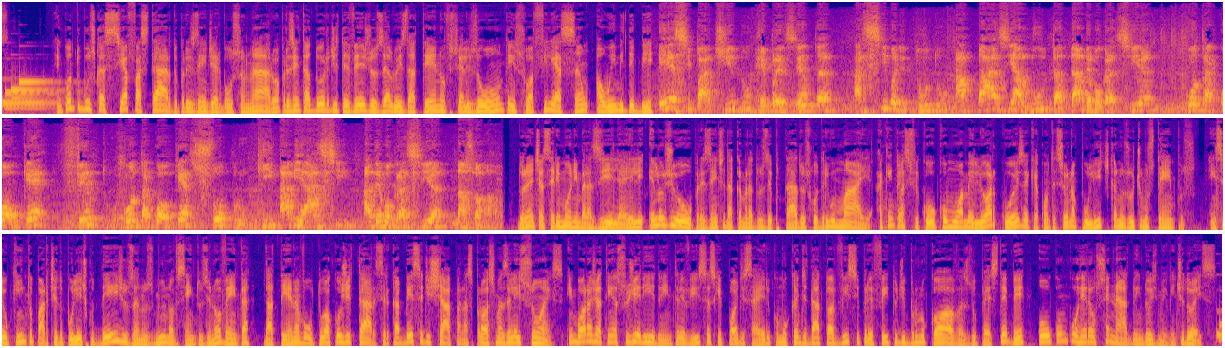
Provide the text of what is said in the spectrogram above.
Enquanto busca se afastar do presidente Jair Bolsonaro, o apresentador de TV José Luiz da Atena oficializou ontem sua filiação ao MDB. Esse partido representa, acima de tudo, a base e a luta da democracia contra qualquer vento, contra qualquer sopro que ameace a democracia nacional. Durante a cerimônia em Brasília, ele elogiou o presidente da Câmara dos Deputados, Rodrigo Maia, a quem classificou como a melhor coisa que aconteceu na política nos últimos tempos. Em seu quinto partido político desde os anos 1990, Datena voltou a cogitar ser cabeça de chapa nas próximas eleições, embora já tenha sugerido em entrevistas que pode sair como candidato a vice-prefeito de Bruno Covas, do PSDB, ou concorrer ao Senado em 2022.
